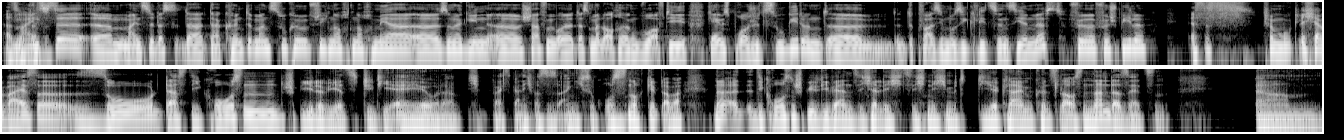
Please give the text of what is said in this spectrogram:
Also meinst du, äh, meinst du, dass da da könnte man zukünftig noch noch mehr äh, Synergien äh, schaffen oder dass man auch irgendwo auf die Games-Branche zugeht und äh, quasi Musik lizenzieren lässt für für Spiele? Es ist vermutlicherweise so, dass die großen Spiele wie jetzt GTA oder ich weiß gar nicht, was es eigentlich so Großes noch gibt, aber ne, die großen Spiele, die werden sicherlich sich nicht mit dir kleinem Künstler auseinandersetzen. Ähm,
